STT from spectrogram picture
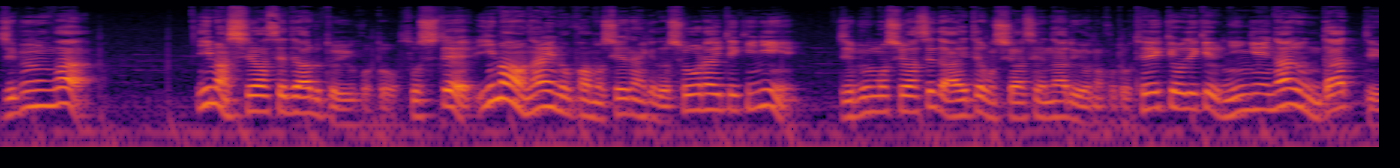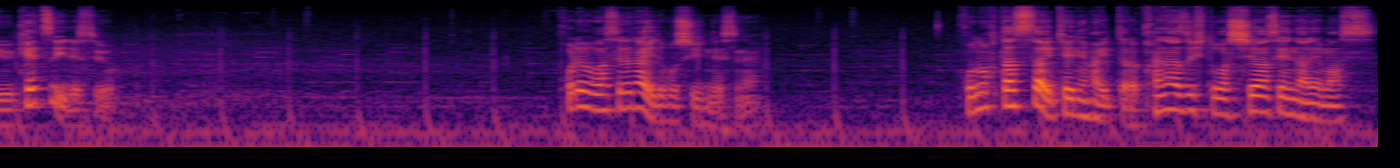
自分が今幸せであるということそして今はないのかもしれないけど将来的に自分も幸せで相手も幸せになるようなことを提供できる人間になるんだっていう決意ですよ。これを忘れないでほしいんですね。この2つさえ手に入ったら必ず人は幸せになれます。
